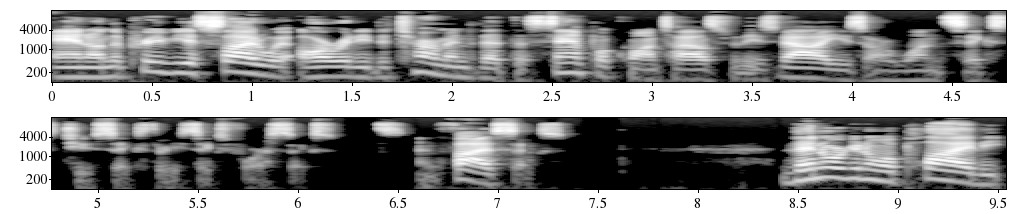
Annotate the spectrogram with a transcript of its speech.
and on the previous slide, we already determined that the sample quantiles for these values are 1, 6, 2, 6, 3, 6, 4, 6, and 5, 6. Then we're going to apply the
